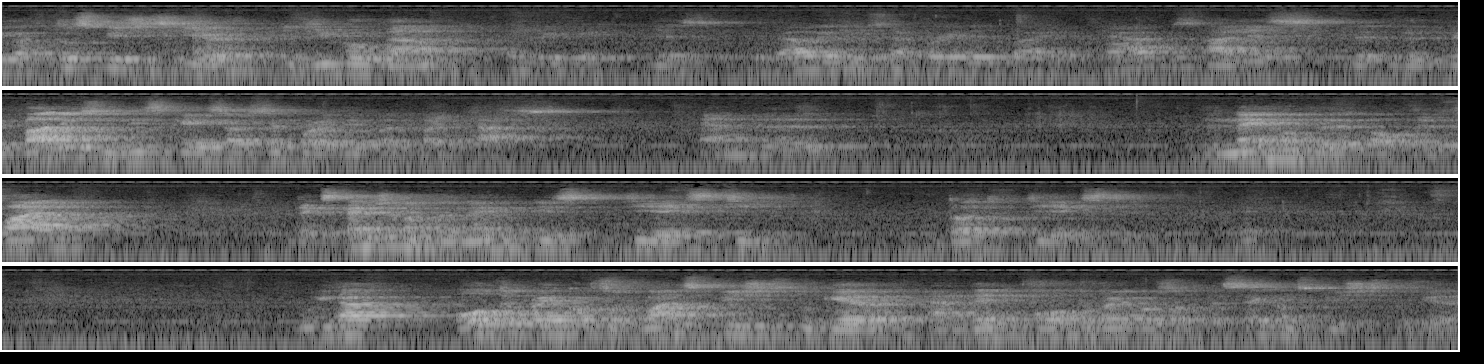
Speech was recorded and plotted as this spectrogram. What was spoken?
We have two species here. If you go down. Enrique, Yes. the values are separated by tabs. Ah, yes. The, the, the values in this case are separated by, by tabs. And the, the name of the, of the file, the extension of the name is txt, dot txt. We have all the records of one species together and then all the records of the second species together.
